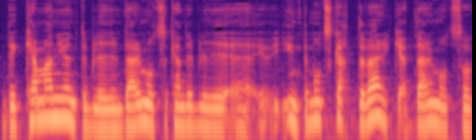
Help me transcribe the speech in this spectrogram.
det kan man ju inte bli. Däremot så kan det bli, eh, inte mot Skatteverket, däremot så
